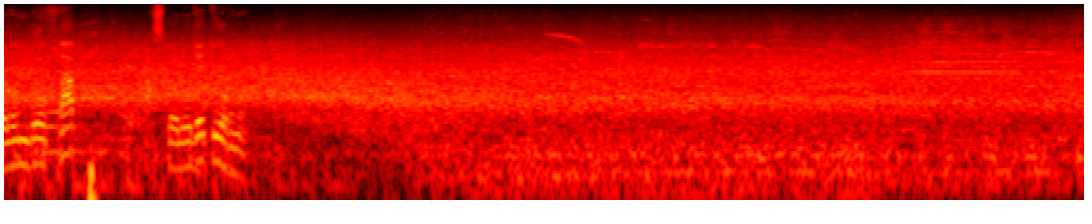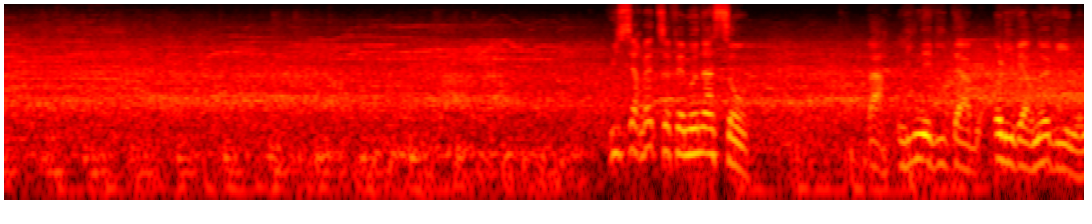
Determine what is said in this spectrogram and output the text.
Colombo frappe, Pascolo détourne. Puis Servette se fait menaçant par l'inévitable Oliver Neuville.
